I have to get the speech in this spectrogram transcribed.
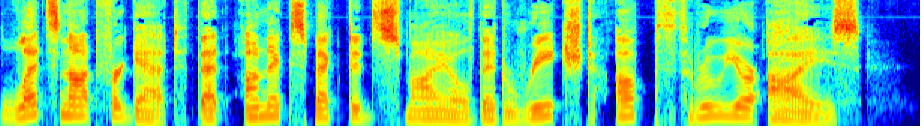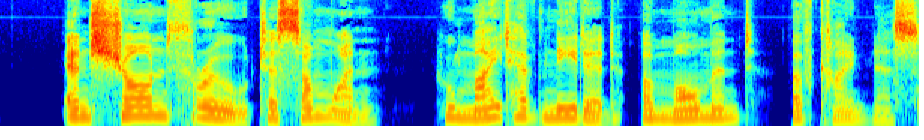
Let's not forget that unexpected smile that reached up through your eyes and shone through to someone who might have needed a moment of kindness.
